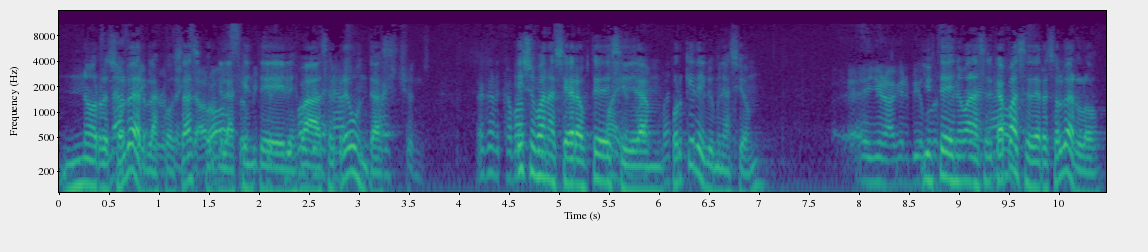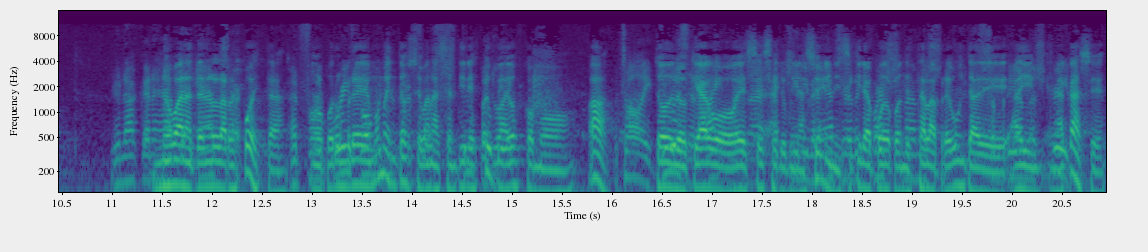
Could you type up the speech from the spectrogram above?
no resolver las cosas porque la gente les va a hacer preguntas. Ellos van a llegar a ustedes y dirán, ¿por qué la iluminación? Y ustedes no van a ser capaces de resolverlo no van a tener la respuesta. Y por un breve momento se van a sentir estúpidos como, ah, todo lo que hago es esa iluminación y ni siquiera puedo contestar la pregunta de alguien en la calle.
